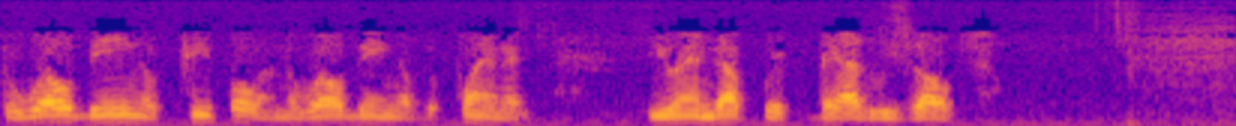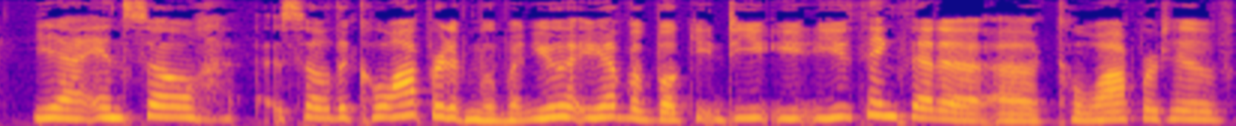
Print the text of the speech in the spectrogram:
the well-being of people and the well-being of the planet, you end up with bad results. Yeah, and so so the cooperative movement. You you have a book. Do you you think that a, a cooperative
